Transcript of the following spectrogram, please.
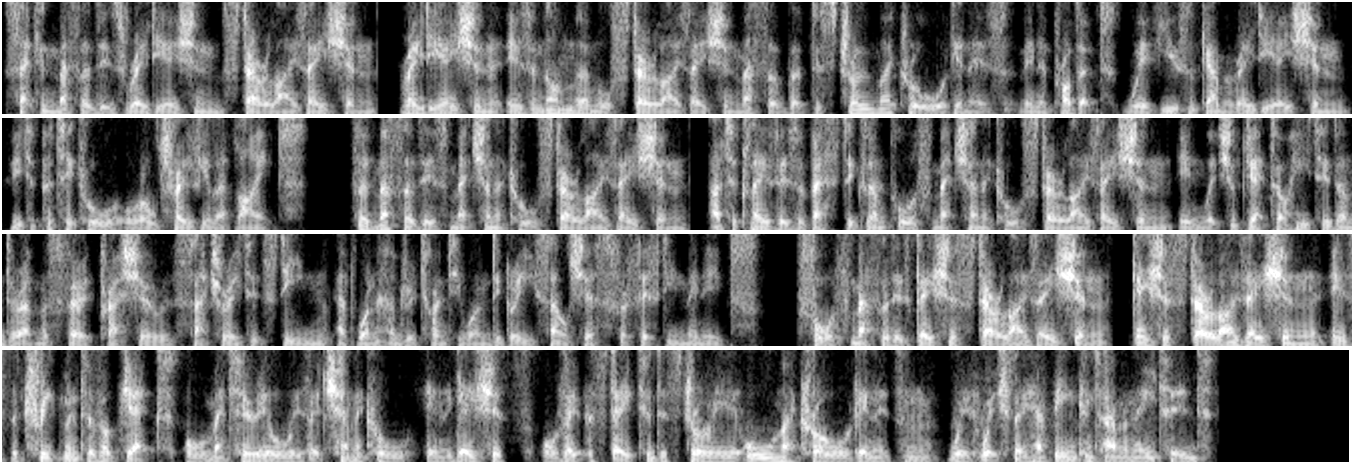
Second method is radiation sterilization. Radiation is a non-thermal sterilization method that destroys microorganisms in a product with use of gamma radiation, beta particle or ultraviolet light. Third method is mechanical sterilization. Autoclave is the best example of mechanical sterilization in which objects are heated under atmospheric pressure with saturated steam at 121 degrees Celsius for 15 minutes. Fourth method is gaseous sterilization. Gaseous sterilization is the treatment of object or material with a chemical in a gaseous or vapor state to destroy all microorganisms with which they have been contaminated.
